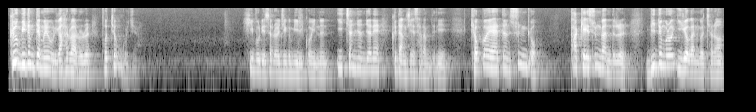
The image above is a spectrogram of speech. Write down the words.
그 믿음 때문에 우리가 하루하루를 버텨온 거죠. 히브리서를 지금 읽고 있는 2000년 전에 그 당시의 사람들이 겪어야 했던 순교, 박해의 순간들을 믿음으로 이겨간 것처럼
